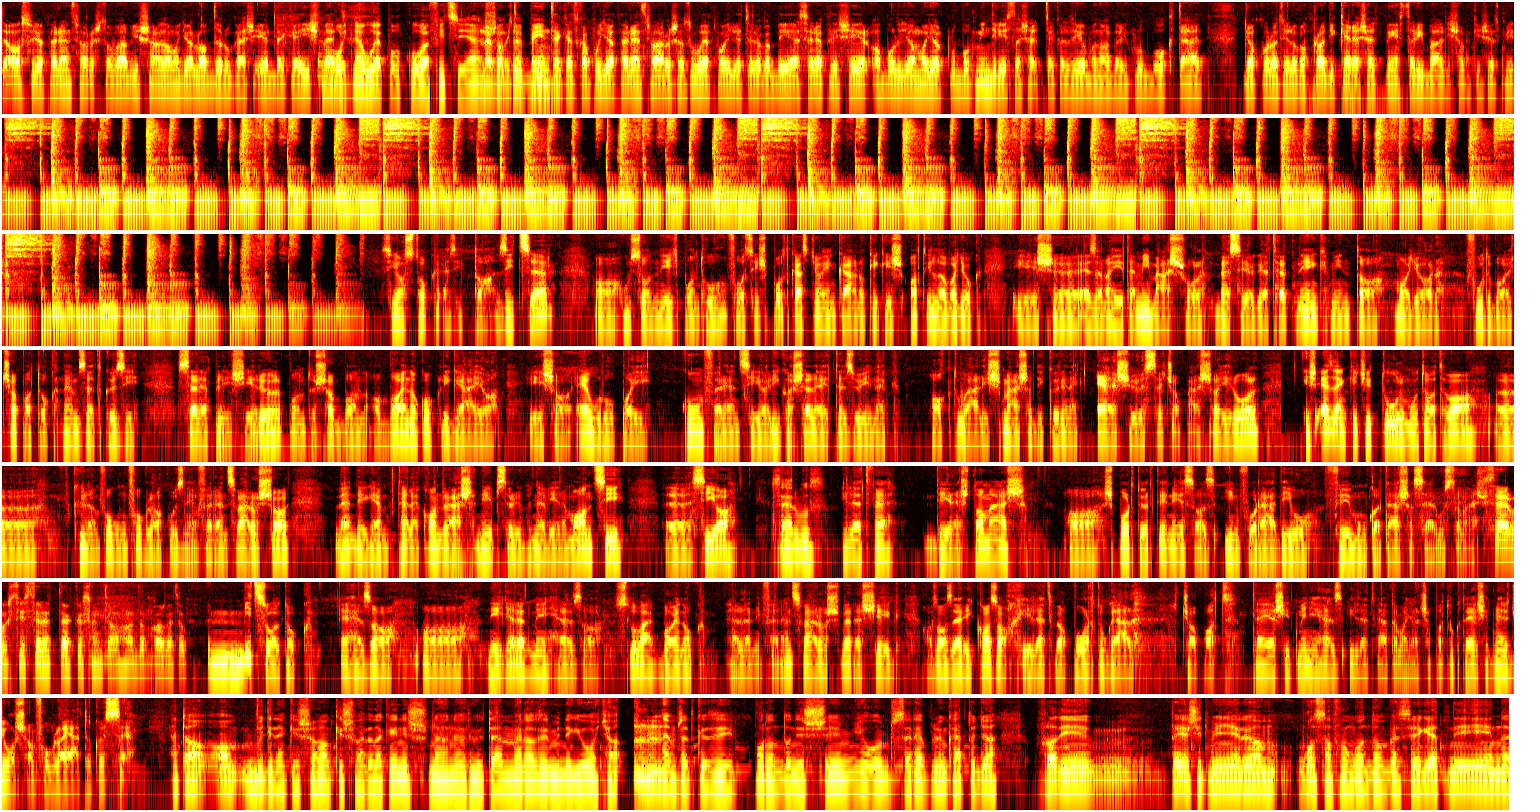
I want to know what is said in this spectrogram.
de az, hogy a Ferencváros tovább is az a magyar labdarúgás érdeke is, mert... Hogy ne UEFA koeficiens, Meg amit a pénzeket kap ugye a Ferencváros az UEFA, illetve a BL szerepléséért, abból ugye a magyar klubok mind részesedtek az élvonalbeli klubok, tehát gyakorlatilag a Pradi keresett pénzt a riválisok is, ezt mind... Sziasztok, ez itt a Zitzer, a 24.hu focis podcastja, én Kálnoki is Attila vagyok, és ezen a héten mi másról beszélgethetnénk, mint a magyar futballcsapatok nemzetközi szerepléséről, pontosabban a Bajnokok Ligája és a Európai Konferencia Liga selejtezőinek aktuális második körének első összecsapásairól, és ezen kicsit túlmutatva külön fogunk foglalkozni a Ferencvárossal. Vendégem Telek András népszerűbb nevén Manci. Szia! Szervusz! Illetve Dénes Tamás, a sporttörténész, az Inforádió főmunkatársa. Szervusz Tamás! Szervusz, tisztelettel köszöntöm a hallgatók! Mit szóltok ehhez a, a négy eredményhez, a szlovák bajnok elleni Ferencváros vereség, az azeri, kazach, illetve a portugál csapat teljesítményéhez, illetve hát a magyar csapatok teljesítményéhez gyorsan foglaljátok össze. Hát a, a Vidinek is, a Kisvárdának én is nagyon örültem, mert azért mindig jó, hogyha nemzetközi porondon is jól szereplünk. Hát ugye Fradi teljesítményéről hosszan fogunk gondolom beszélgetni. Én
